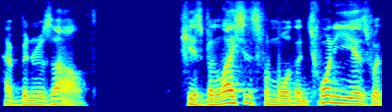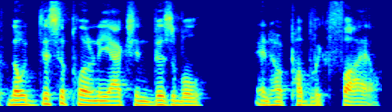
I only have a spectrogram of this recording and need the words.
have been resolved. She has been licensed for more than 20 years with no disciplinary action visible in her public file.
